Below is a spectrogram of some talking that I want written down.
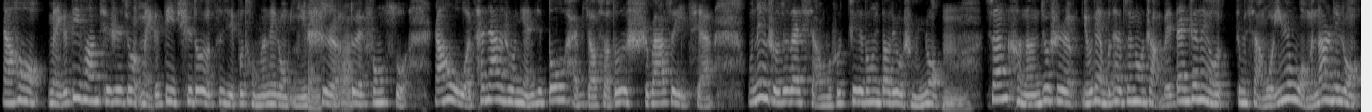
然后每个地方其实就每个地区都有自己不同的那种仪式，风啊对风俗。然后我参加的时候年纪都还比较小，都是十八岁以前。我那个时候就在想，我说这些东西到底有什么用？嗯虽然可能就是有点不太尊重长辈，但真的有这么想过，因为我们那儿那种，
